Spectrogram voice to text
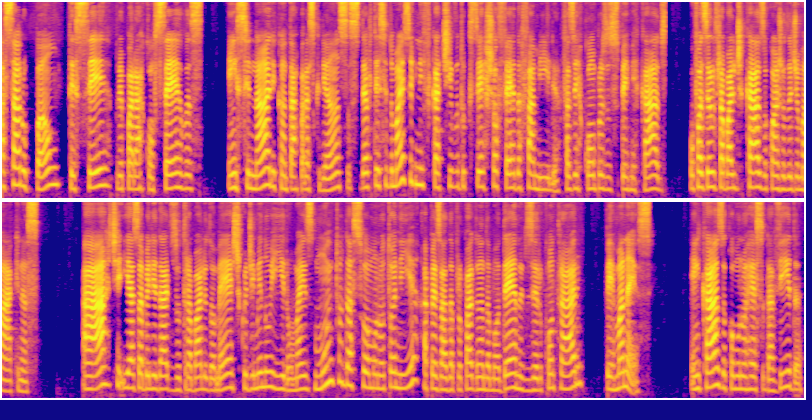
Assar o pão, tecer, preparar conservas, ensinar e cantar para as crianças deve ter sido mais significativo do que ser chofer da família, fazer compras nos supermercados ou fazer o trabalho de casa com a ajuda de máquinas. A arte e as habilidades do trabalho doméstico diminuíram, mas muito da sua monotonia, apesar da propaganda moderna dizer o contrário, permanece. Em casa, como no resto da vida,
